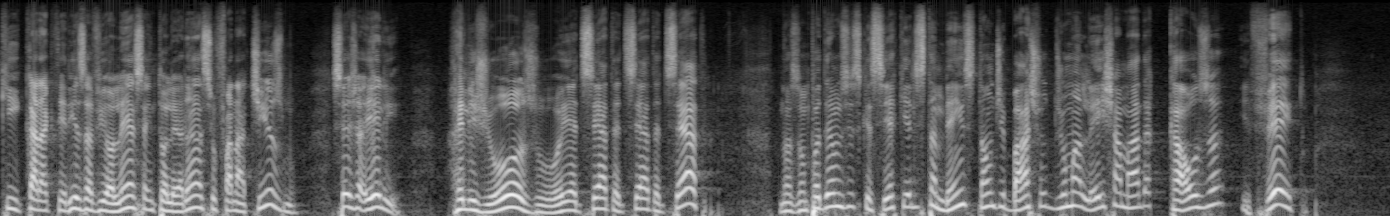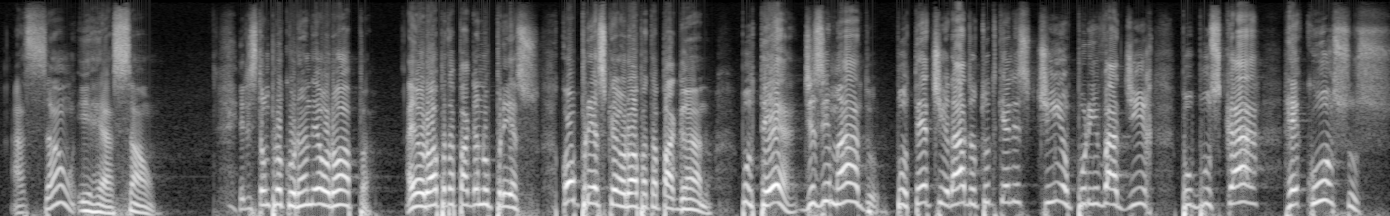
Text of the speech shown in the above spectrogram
que caracteriza a violência, a intolerância, o fanatismo, seja ele religioso, etc, etc, etc, nós não podemos esquecer que eles também estão debaixo de uma lei chamada causa e efeito, ação e reação. Eles estão procurando a Europa. A Europa está pagando o preço. Qual o preço que a Europa está pagando? Por ter dizimado, por ter tirado tudo que eles tinham, por invadir, por buscar recursos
